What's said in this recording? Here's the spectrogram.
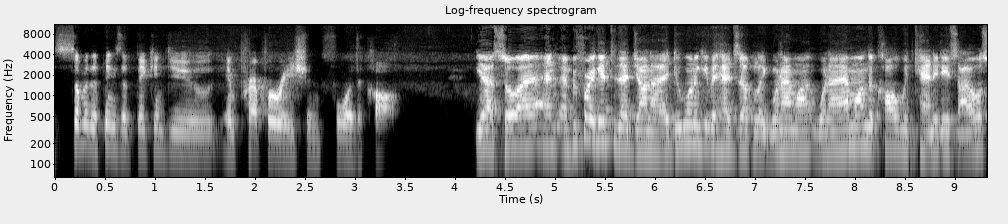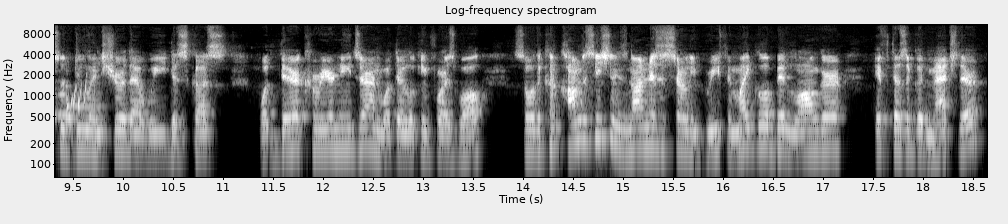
some of the things that they can do in preparation for the call? Yeah. So, I, and, and before I get to that, John, I do want to give a heads up. Like when I'm on, when I am on the call with candidates, I also do ensure that we discuss what their career needs are and what they're looking for as well. So the conversation is not necessarily brief. It might go a bit longer if there's a good match there,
